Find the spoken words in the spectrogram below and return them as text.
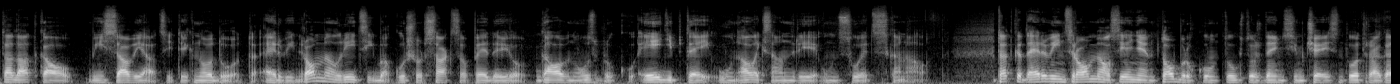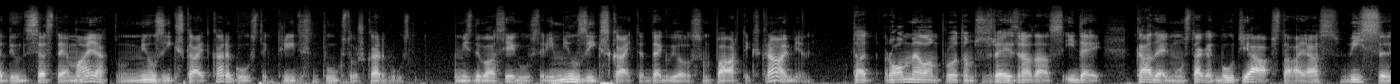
tad atkal visa aviācija tiek nodota Ervīna Romela rīcībā, kurš var sākt savu pēdējo galveno uzbrukumu Eģiptei un Aleksandrijai un Suecas kanālam. Tad, kad Ervīns Romēls ieņēma Tobruku 1942. gada 26. maijā, milzīgi skaita karagūsti, 30 tūkstoši karagūsti. Izdevās iegūt arī milzīgu skaitu degvielas un pārtikas krājumiem. Tad Romelam, protams, uzreiz radās ideja, kādēļ mums tagad būtu jāapstājās, visa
